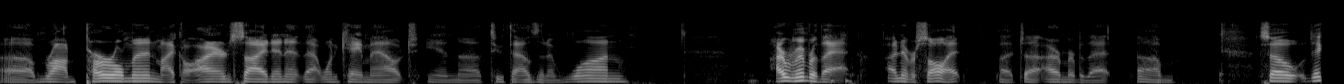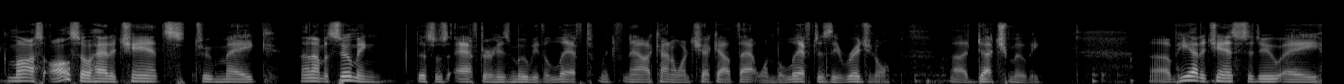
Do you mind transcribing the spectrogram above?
uh, Ron Perlman, Michael Ironside in it. That one came out in uh, 2001. I remember that. I never saw it, but uh, I remember that. Um, so Dick Maas also had a chance to make, and I'm assuming this was after his movie The Lift, which now I kind of want to check out that one. The Lift is the original uh, Dutch movie. Uh, he had a chance to do a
